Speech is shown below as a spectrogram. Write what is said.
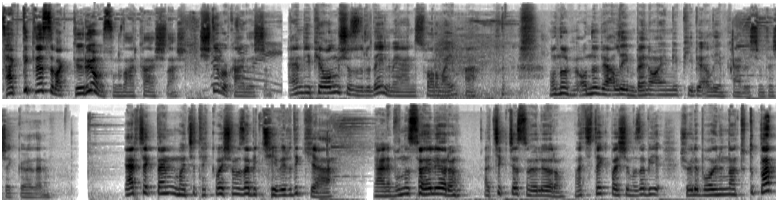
Taktik nasıl bak görüyor musunuz arkadaşlar? İşte bu kardeşim. MVP olmuşuzdur değil mi yani sormayın. Ha. onu onu bir alayım. Ben o MVP'yi bir alayım kardeşim. Teşekkür ederim. Gerçekten maçı tek başımıza bir çevirdik ya. Yani bunu söylüyorum. Açıkça söylüyorum. Maçı tek başımıza bir şöyle boynundan tuttuk lan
